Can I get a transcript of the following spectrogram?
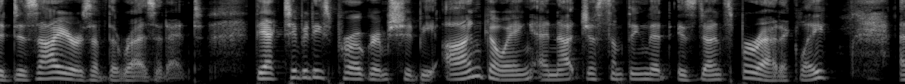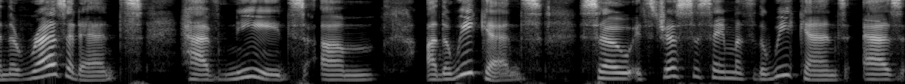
the desires of the resident. The activities program should be ongoing and not just something that is done sporadically. And the residents have needs um, on the weekends. So it's just the same as the weekends as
